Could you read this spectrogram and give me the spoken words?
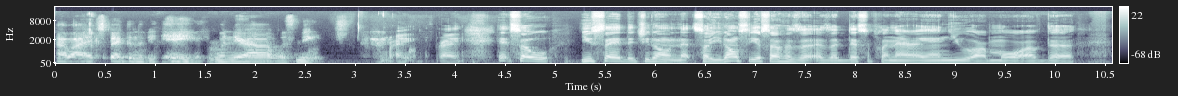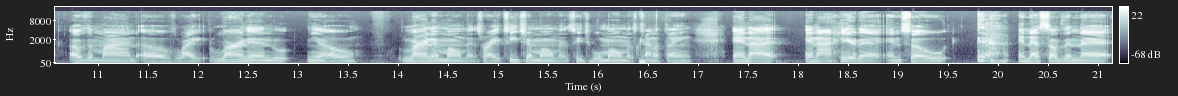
how I expect them to behave when they're out with me. Right, right. So you said that you don't. So you don't see yourself as a as a disciplinarian. You are more of the of the mind of like learning, you know, learning moments, right? Teaching moments, teachable moments kind of thing. And I and I hear that. And so and that's something that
